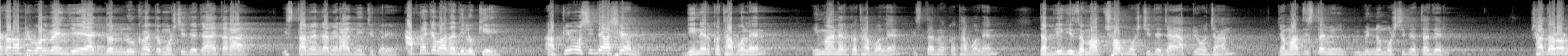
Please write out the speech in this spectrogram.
এখন আপনি বলবেন যে একদল লোক হয়তো মসজিদে যায়, তারা ইসলামের নামে রাজনীতি করে। আপনাকে বাধা দিল কে? আপনি মসজিদে আসেন, দিনের কথা বলেন, ইমানের কথা বলেন, ইসলামের কথা বলেন, তাবলিগি জামাত সব মসজিদে যায়, আপনিও যান। জামাত ইসলামী বিভিন্ন মসজিদে তাদের সাধারণ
